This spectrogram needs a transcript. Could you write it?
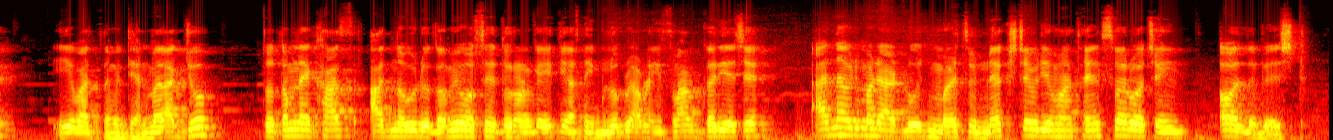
એ વાત તમે ધ્યાનમાં રાખજો. તો તમને ખાસ આજનો વીડિયો ગમ્યો હશે, ધોરણ કે ઇતિહાસની બ્લુ આપણે સમાપ્ત કરીએ છીએ. આજના વીડિયો માટે આટલું જ. મળશું નેક્સ્ટ વિડીયોમાં. Thanks for watching all the best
